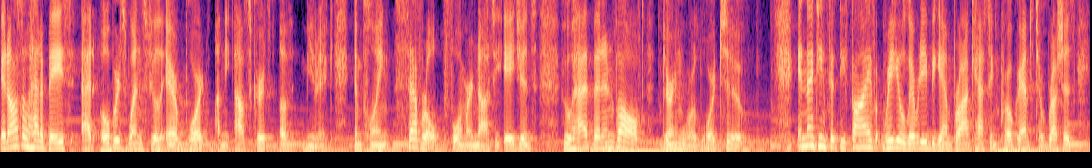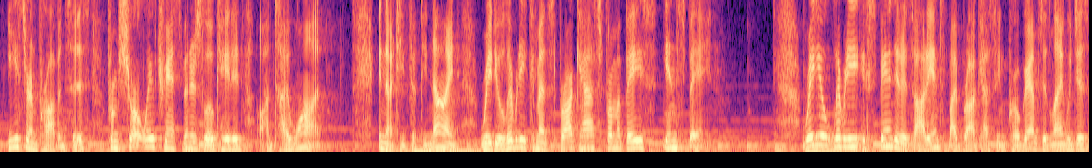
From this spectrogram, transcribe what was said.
It also had a base at Oberwiesenfeld Airport on the outskirts of Munich, employing several former Nazi agents who had been involved during World War II. In 1955, Radio Liberty began broadcasting programs to Russia's eastern provinces from shortwave transmitters located on Taiwan. In 1959, Radio Liberty commenced broadcasts from a base in Spain. Radio Liberty expanded its audience by broadcasting programs in languages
